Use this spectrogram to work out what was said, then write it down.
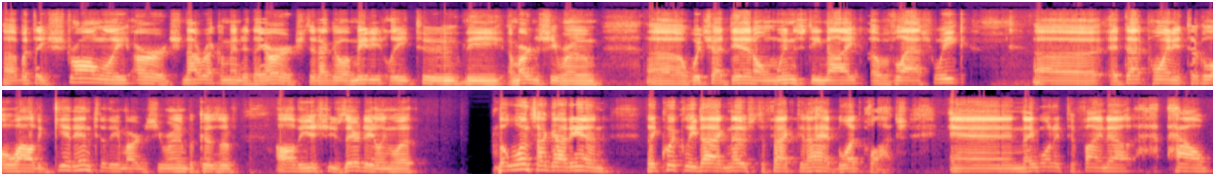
Uh, but they strongly urged, not recommended, they urged that I go immediately to the emergency room, uh, which I did on Wednesday night of last week. Uh, at that point, it took a little while to get into the emergency room because of all the issues they're dealing with. But once I got in, they quickly diagnosed the fact that I had blood clots, and they wanted to find out how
